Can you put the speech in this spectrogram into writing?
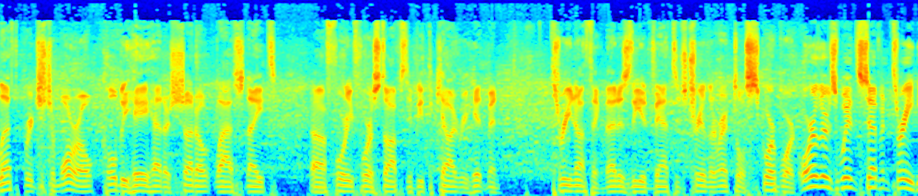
Lethbridge tomorrow. Colby Hay had a shutout last night. Uh, 44 stops. They beat the Calgary Hitmen 3 0. That is the Advantage Trailer Rental scoreboard. Oilers win 7 3.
